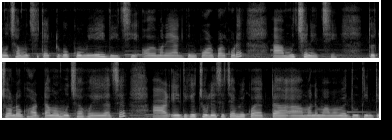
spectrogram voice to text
মোছামুছিটা একটুকু কমিয়েই দিয়েছি। মানে একদিন পর পর করে মুছে নিচ্ছি। তো চলো ঘরটা আমার মোছা হয়ে গেছে। আর এইদিকে চলে এসেছে আমি কয়েকটা মানে মামামের দু তিনটে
